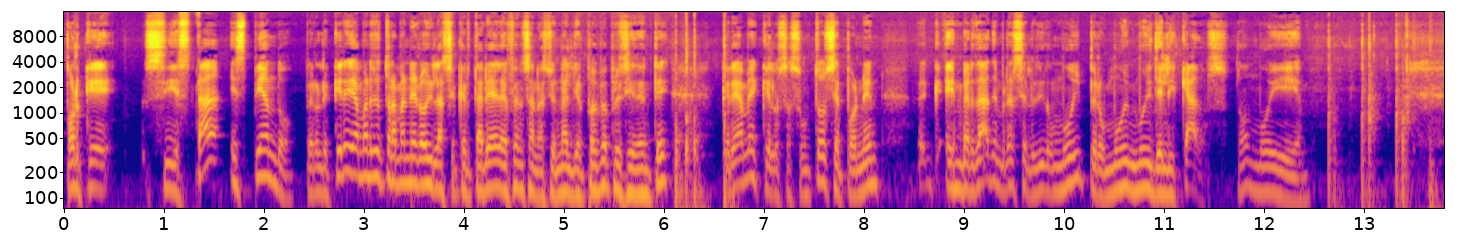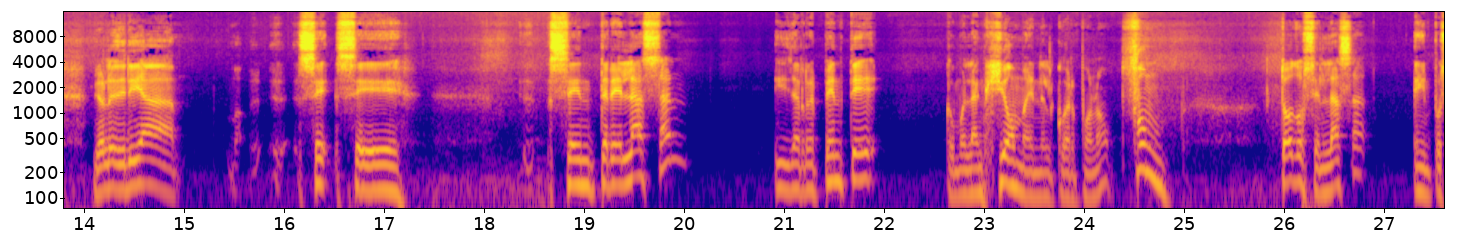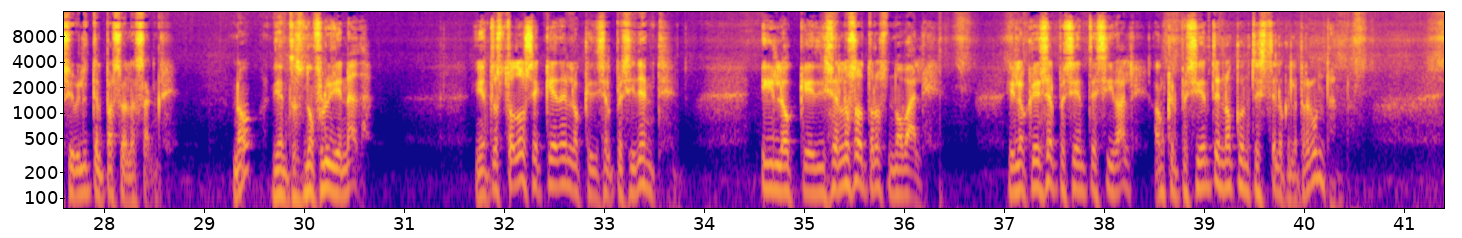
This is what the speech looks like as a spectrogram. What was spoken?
Porque si está espiando, pero le quiere llamar de otra manera hoy la Secretaría de Defensa Nacional y el propio presidente, créame que los asuntos se ponen, en verdad, en verdad se lo digo, muy, pero muy, muy delicados, ¿no? Muy, yo le diría, se, se, se entrelazan y de repente como el angioma en el cuerpo, ¿no? ¡Fum! Todo se enlaza e imposibilita el paso de la sangre, ¿no? Y entonces no fluye nada. Y entonces todo se queda en lo que dice el presidente. Y lo que dicen los otros no vale. Y lo que dice el presidente sí vale, aunque el presidente no conteste lo que le preguntan.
